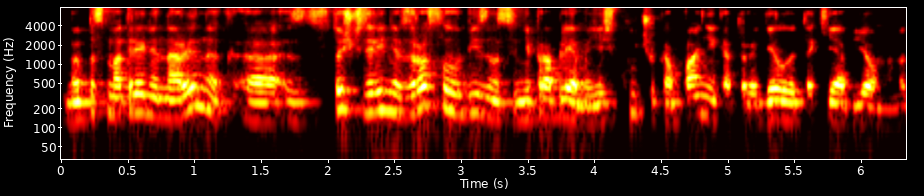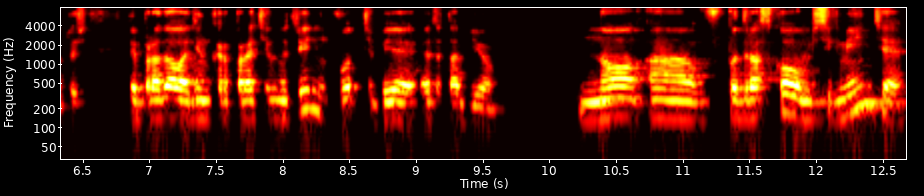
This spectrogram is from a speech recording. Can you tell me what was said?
Мы посмотрели на рынок. Э, с точки зрения взрослого бизнеса не проблема. Есть куча компаний, которые делают такие объемы. Ну, то есть ты продал один корпоративный тренинг, вот тебе этот объем. Но э, в подростковом сегменте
